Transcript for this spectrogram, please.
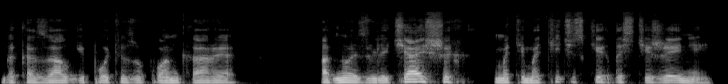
доказал гипотезу Пуанкаре, одно из величайших математических достижений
